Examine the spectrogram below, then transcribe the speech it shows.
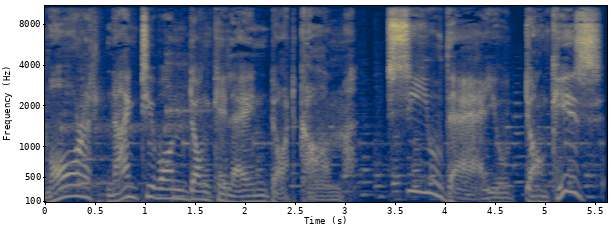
More at 91donkeylane.com. See you there, you donkeys.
